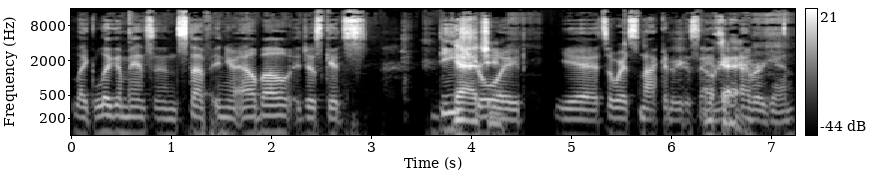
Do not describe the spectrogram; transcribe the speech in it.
like ligaments and stuff in your elbow. It just gets destroyed. Yeah, so where it's not going to be the same Okay. ever again.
